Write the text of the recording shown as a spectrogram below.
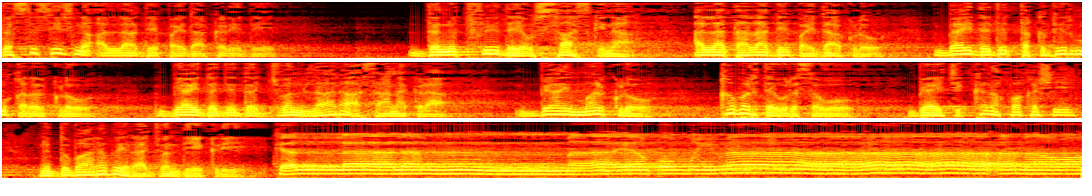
د څه سیز نه الله دې پیدا کړی دی د نطفه د یو ساس کې نه الله تعالی دې پیدا کړو بیا د دې تقدیر مقرر کړو بیا د دې د ژوند لار اسانه کړه بیا یې مړ کړو قبر ته ورسوو بیا چې کله خوښ شي نو دوباره به راځوند یې کړی کلا لما یقض ما امره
